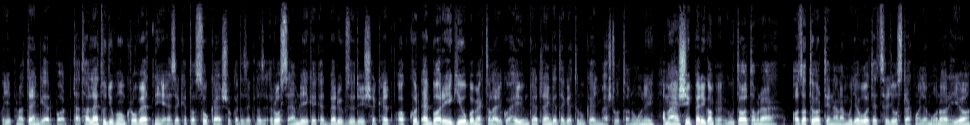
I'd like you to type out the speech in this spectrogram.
vagy éppen a tengerpart. Tehát ha le tudjuk magunkról vetni ezeket a szokásokat, ezeket a rossz emlékeket, berögződéseket, akkor ebbe a régióba megtaláljuk a helyünket, rengeteget tudunk egymástól tanulni. A másik pedig, utaltam rá az a történelem. Ugye volt egyszer egy osztrák-magyar monarchia,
